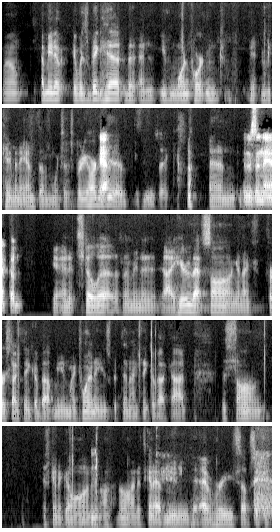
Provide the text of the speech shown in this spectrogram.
Well, I mean, it, it was a big hit, but, and even more important, it became an anthem, which is pretty hard to do with music. and it was an anthem. Yeah, and it still is. I mean, uh, I hear that song, and I first I think about me in my twenties, but then I think about God. This song is going to go on and on and on. It's going to have meaning to every subsequent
